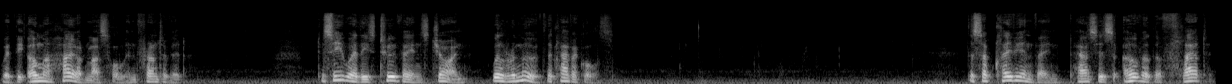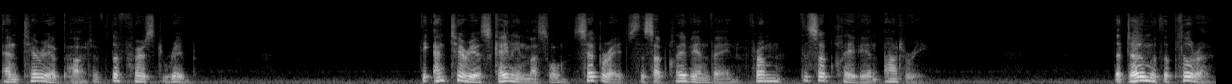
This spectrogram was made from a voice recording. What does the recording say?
with the omohyoid muscle in front of it. To see where these two veins join, we'll remove the clavicles. The subclavian vein passes over the flat anterior part of the first rib. The anterior scalene muscle separates the subclavian vein from the subclavian artery. The dome of the pleura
